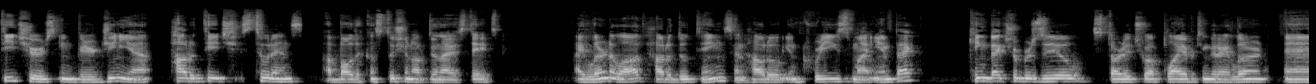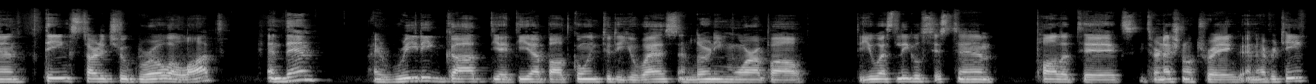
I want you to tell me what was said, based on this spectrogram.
teachers in Virginia how to teach students about the Constitution of the United States. I learned a lot how to do things and how to increase my impact. Came back to Brazil, started to apply everything that I learned and things started to grow a lot. And then I really got the idea about going to the US and learning more about the US legal system, politics, international trade, and everything.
